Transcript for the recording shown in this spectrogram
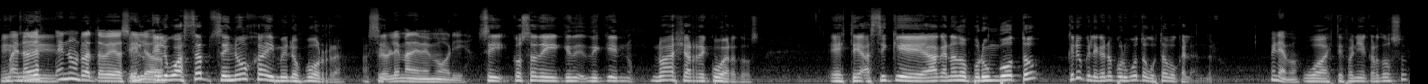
Bueno, este, en un rato veo si el, el WhatsApp se enoja y me los borra. Así. Problema de memoria. Sí, cosa de, que no, haya recuerdos. Este, así que ha ganado por un voto. Creo que le ganó por un voto a Gustavo Calandro. Miremos. O a Estefanía Cardoso.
